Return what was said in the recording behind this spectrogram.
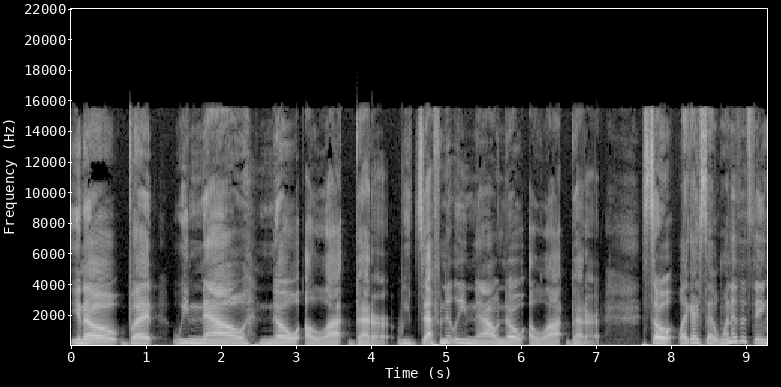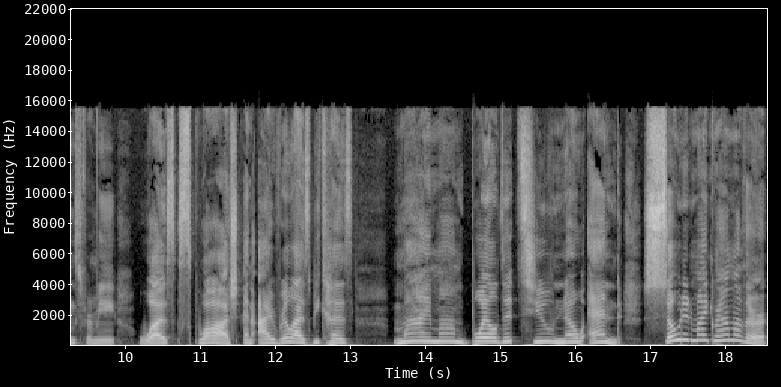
You know, but we now know a lot better. We definitely now know a lot better. So, like I said, one of the things for me was squash. And I realized because my mom boiled it to no end. So did my grandmother.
